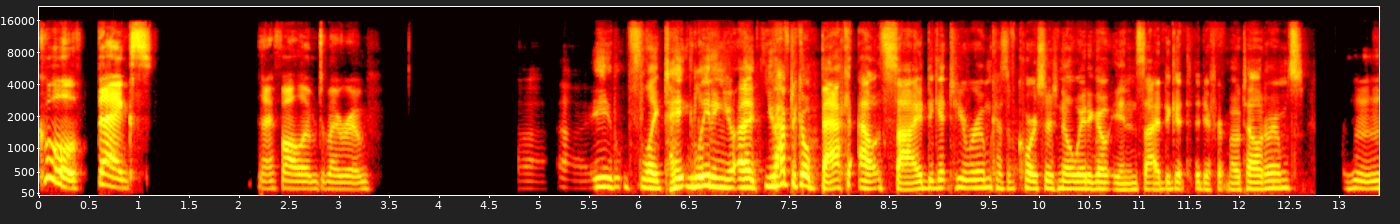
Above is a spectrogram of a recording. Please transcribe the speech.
cool, thanks. And I follow him to my room. Uh, uh, he's like take, leading you. Uh, you have to go back outside to get to your room because, of course, there's no way to go inside to get to the different motel rooms. hmm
